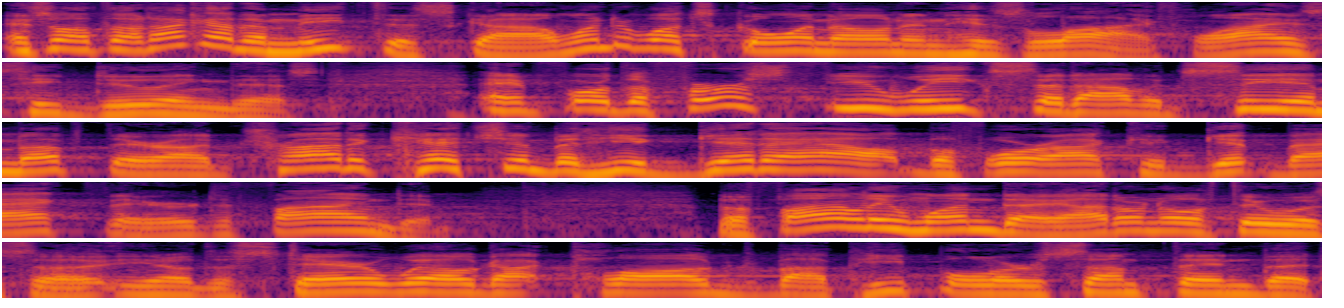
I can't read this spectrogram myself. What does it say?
And so I thought, I got to meet this guy. I wonder what's going on in his life. Why is he doing this? And for the first few weeks that I would see him up there, I'd try to catch him, but he'd get out before I could get back there to find him. But finally, one day, I don't know if there was a, you know, the stairwell got clogged by people or something, but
